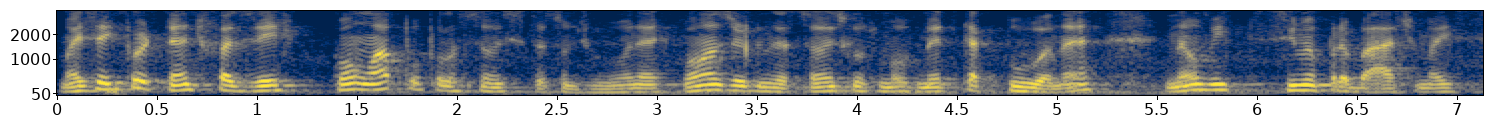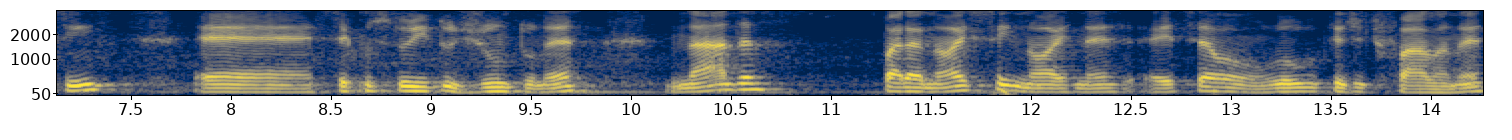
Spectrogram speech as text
Mas é importante fazer com a população em situação de rua, né? com as organizações, com os movimentos que atuam, né? Não vir de cima para baixo, mas sim é, ser construído junto, né? Nada para nós sem nós, né? Esse é o logo que a gente fala, né?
